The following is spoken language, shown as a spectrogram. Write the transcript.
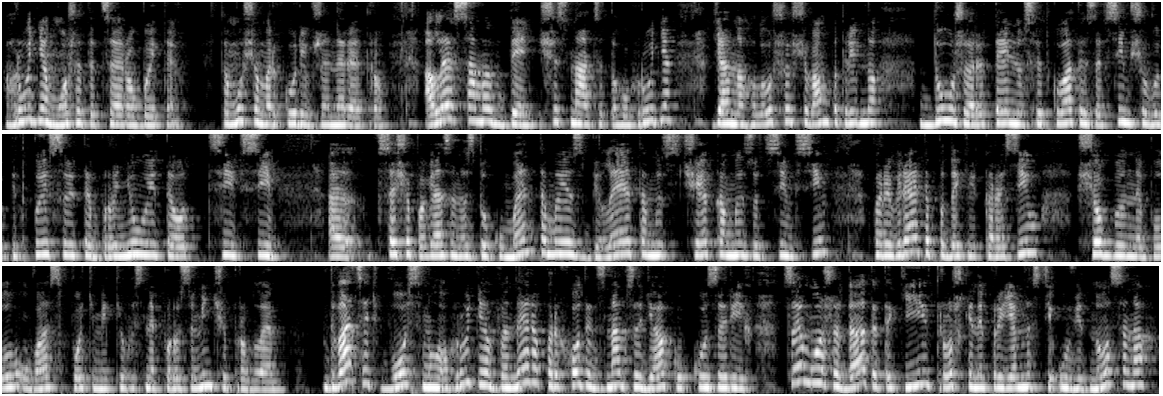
грудня можете це робити, тому що Меркурій вже не ретро. Але саме в день 16 грудня я наголошую, що вам потрібно дуже ретельно слідкувати за всім, що ви підписуєте, бронюєте, от ці всі. е, Все, що пов'язане з документами, з білетами, з чеками, з цим всім, перевіряйте по декілька разів, щоб не було у вас потім якихось непорозумінь чи проблем. 28 грудня Венера переходить в знак зодіаку Козиріг. Це може дати такі трошки неприємності у відносинах,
